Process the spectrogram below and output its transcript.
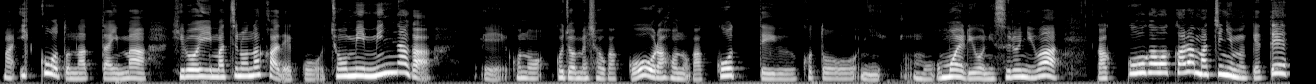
まあ、一校となった今広い町の中でこう町民みんなが、えーこの五条目小学校をオラホの学校っていうことにも思えるようにするには学校側から町に向けて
